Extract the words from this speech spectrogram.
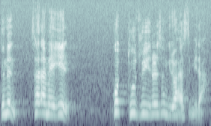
그는 사람의 일, 곧 두 주인을 섬기려 하였습니다.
